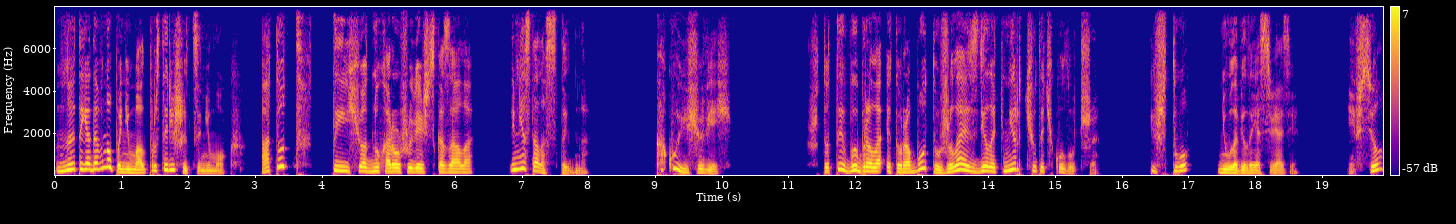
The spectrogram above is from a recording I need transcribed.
Но это я давно понимал, просто решиться не мог. А тут ты еще одну хорошую вещь сказала, и мне стало стыдно. Какую еще вещь? Что ты выбрала эту работу, желая сделать мир чуточку лучше. И что? Не уловила я связи. И все?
